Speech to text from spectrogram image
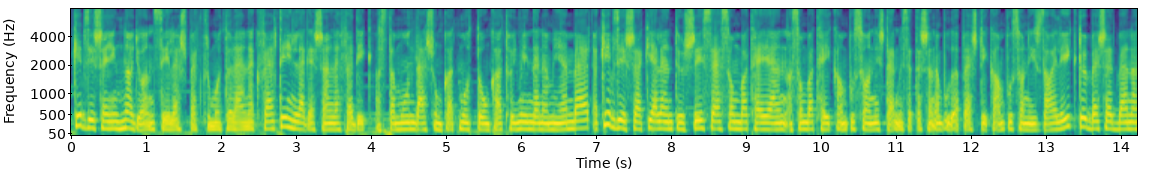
Képzéseink nagyon széles spektrumot ölelnek fel, ténylegesen lefedik azt a mondásunkat, mottónkat, hogy minden, ami ember. A képzések jelentős része Szombathelyen, a Szombathelyi kampuszon és természetesen a Budapesti kampuszon is zajlik. Több esetben a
